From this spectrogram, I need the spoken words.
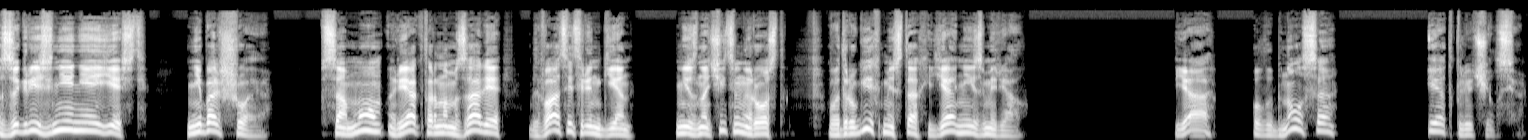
Загрязнение есть, небольшое. В самом реакторном зале 20 рентген, незначительный рост, в других местах я не измерял. Я улыбнулся и отключился.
